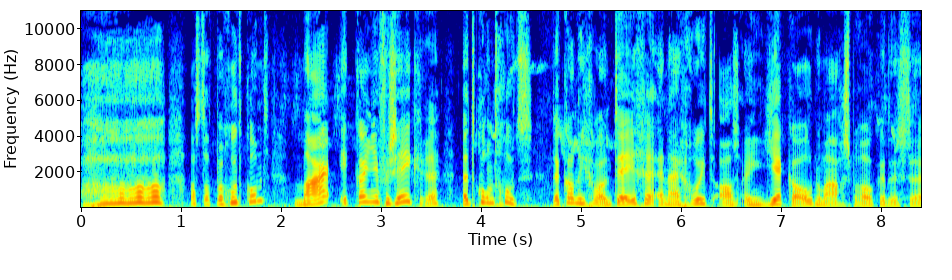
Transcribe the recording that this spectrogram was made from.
"Oh, als dat maar goed komt. Maar ik kan je verzekeren, het komt goed. Daar kan hij gewoon tegen en hij groeit als een jekko, normaal gesproken. Dus eh,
